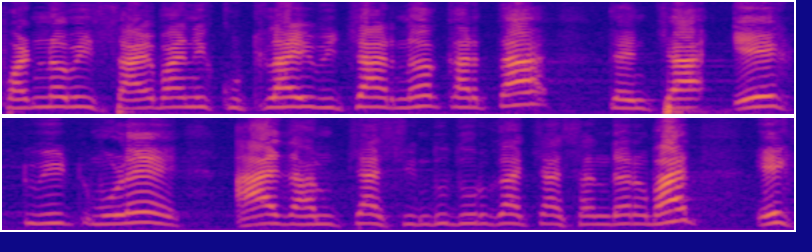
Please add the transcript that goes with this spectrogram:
फडणवीस साहेबांनी कुठलाही विचार न करता त्यांच्या एक ट्विटमुळे आज आमच्या सिंधुदुर्गाच्या संदर्भात एक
